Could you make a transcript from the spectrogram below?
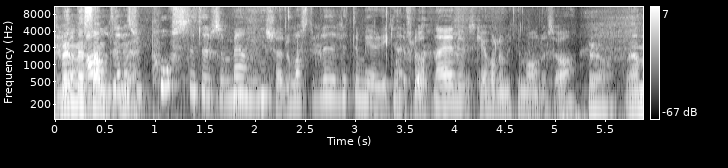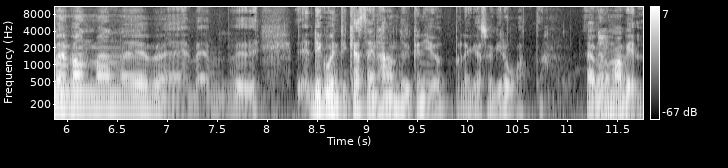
Du men, är men alldeles för positiv som människa. Du måste bli lite mer. Förlåt, nej nu ska jag hålla mig till manus. Ja. Ja, nej, men man, man, eh, det går inte att kasta in handduken, ge upp och lägga sig och gråta. Även om man vill.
